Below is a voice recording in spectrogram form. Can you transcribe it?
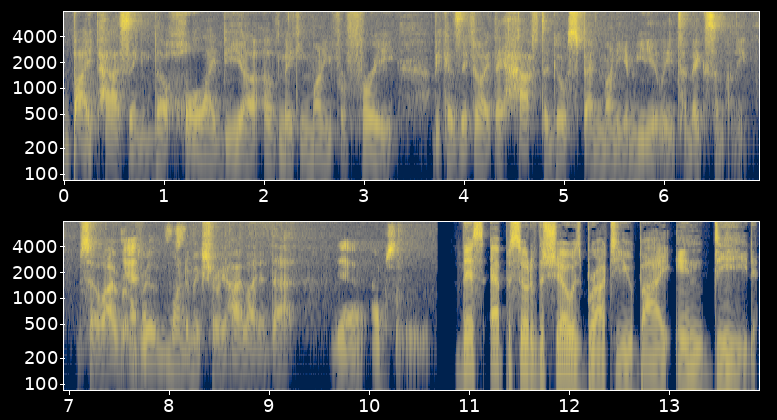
bypassing the whole idea of making money for free because they feel like they have to go spend money immediately to make some money. So, I yeah. really wanted to make sure we highlighted that. Yeah, absolutely. This episode of the show is brought to you by Indeed.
